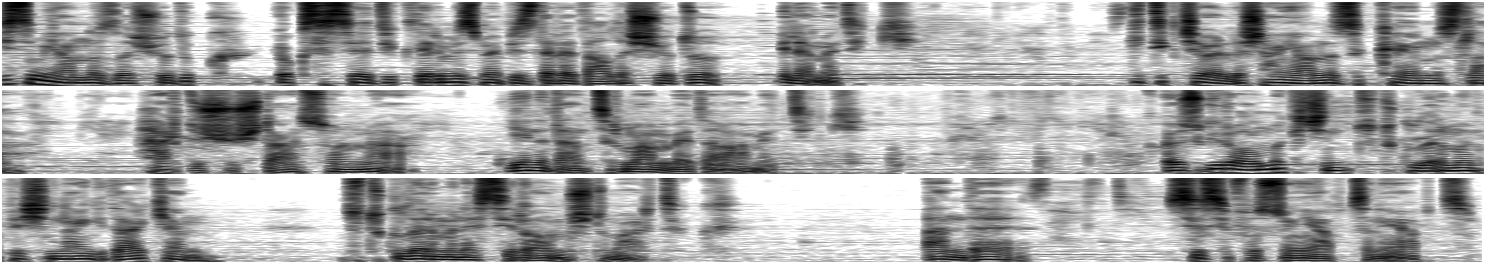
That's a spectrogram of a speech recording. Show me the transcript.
Biz mi yalnızlaşıyorduk yoksa sevdiklerimiz mi bizle vedalaşıyordu bilemedik. Gittikçe ağırlaşan yalnızlık kayamızla her düşüşten sonra yeniden tırmanmaya devam ettik. Özgür olmak için tutkularımın peşinden giderken tutkularımın esiri olmuştum artık. Ben de Sisyphos'un yaptığını yaptım.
